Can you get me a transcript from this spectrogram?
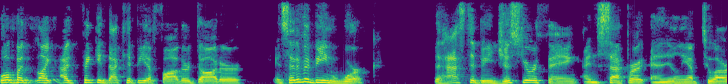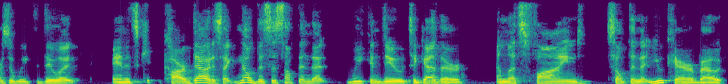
well, but like I'm thinking that could be a father daughter instead of it being work. That has to be just your thing and separate, and you only have two hours a week to do it, and it's carved out. It's like no, this is something that we can do together, and let's find something that you care about,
